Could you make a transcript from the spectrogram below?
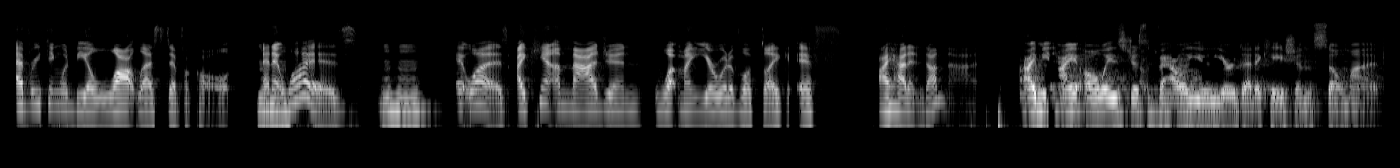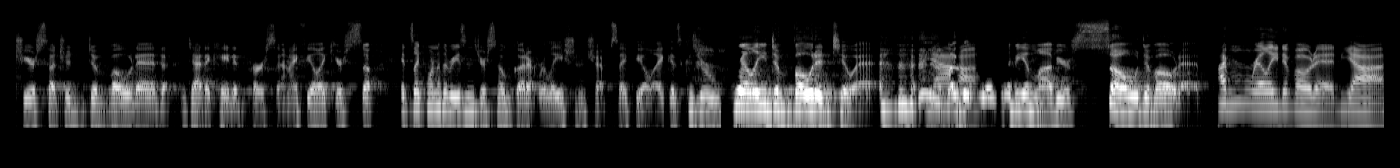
everything would be a lot less difficult. Mm-hmm. And it Mm-hmm. was. mm-hmm. It was. I can't imagine what my year would have looked like if I hadn't done that. I mean, I always just value your dedication so much. You're such a devoted, dedicated person. I feel like you're so, it's like one of the reasons you're so good at relationships, I feel like, is because you're really devoted to it. Yeah. like, if you're going to be in love, you're so devoted. I'm really devoted. Yeah.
